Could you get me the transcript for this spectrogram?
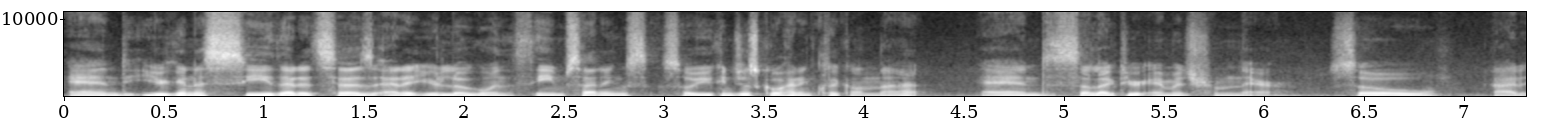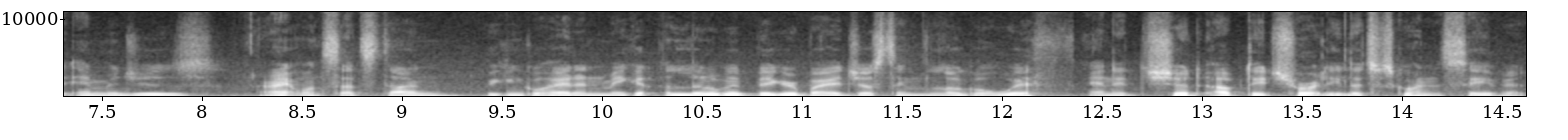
And you're gonna see that it says edit your logo in theme settings. So you can just go ahead and click on that and select your image from there. So add images, all right, once that's done, we can go ahead and make it a little bit bigger by adjusting the logo width and it should update shortly. Let's just go ahead and save it.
